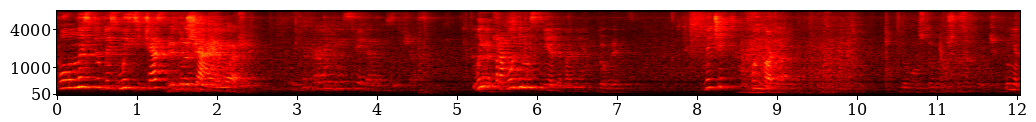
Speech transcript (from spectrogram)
полностью, то есть мы сейчас изучаем. ваше. Мы Хорошо. проводим исследования. Добре. Значит, вывод. Думал, что вы уже закончили. Нет.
